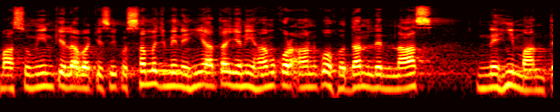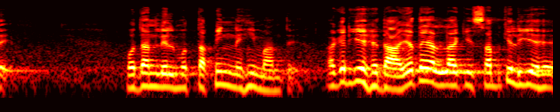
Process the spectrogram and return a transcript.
معصومین کے علاوہ کسی کو سمجھ میں نہیں آتا یعنی ہم قرآن کو ہدن للناس نہیں مانتے، ہدن للمتقین نہیں مانتے۔ اگر یہ ہدایت ہے اللہ کی سب کے لیے ہے،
